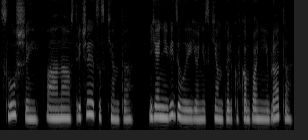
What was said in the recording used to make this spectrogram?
«Слушай, а она встречается с кем-то?» Я не видела ее ни с кем, только в компании брата.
